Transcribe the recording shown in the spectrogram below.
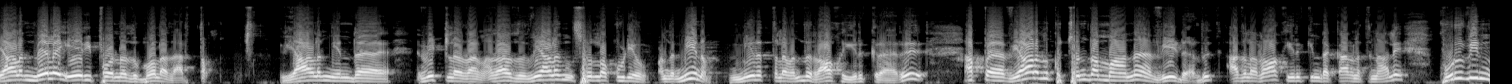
வியாழன் மேலே ஏறி போனது போல் அது அர்த்தம். வியாழன் என்ற வீட்டில் தான் அதாவது வியாழன் சொல்லக்கூடிய அந்த மீனம் மீனத்தில் வந்து ராகு இருக்கிறாரு. அப்போ வியாழனுக்கு சொந்தமான வீடு அது. அதில் ராகு இருக்கின்ற காரணத்தினாலே குருவின்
